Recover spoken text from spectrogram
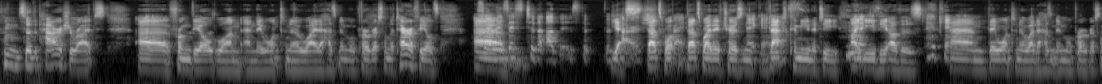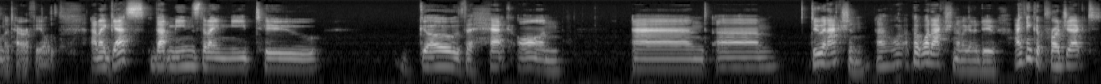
so the parish arrives uh, from the old one, and they want to know why there hasn't been more progress on the terra fields. so Um, is this to the others? The, the yes, parish? that's what. Right. That's why they've chosen Okay, that nice. community, i.e., the others, Okay. and they want to know why there hasn't been more progress on the terra field. And I guess that means that I need to go the heck on and um, do an action. Uh, what, but what action am I going to do? I think a project.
